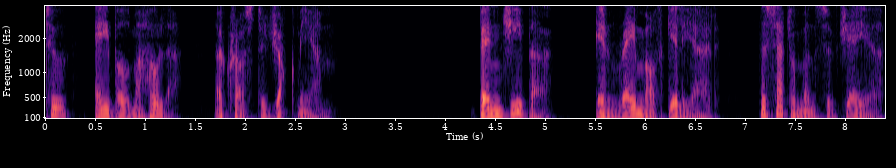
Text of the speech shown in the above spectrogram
to Abel Meholah, across to Jokmeam. Ben-Geber, in Ramoth Gilead, the settlements of Jair,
